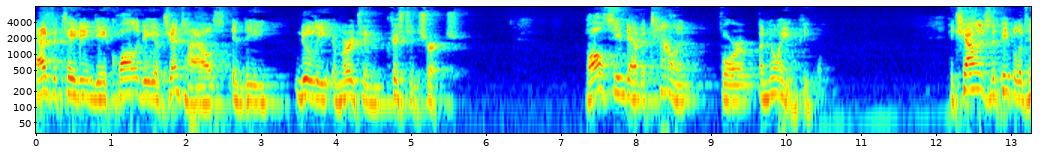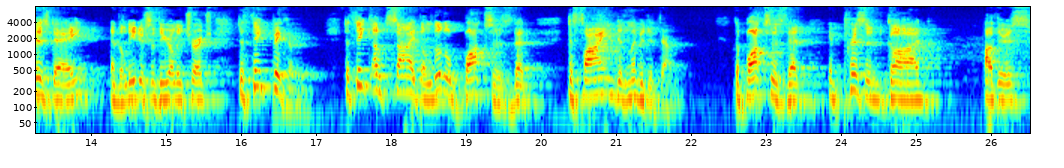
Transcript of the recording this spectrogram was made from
advocating the equality of Gentiles in the newly emerging Christian church. Paul seemed to have a talent for annoying people. He challenged the people of his day and the leaders of the early church to think bigger, to think outside the little boxes that defined and limited them, the boxes that imprisoned God, others,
